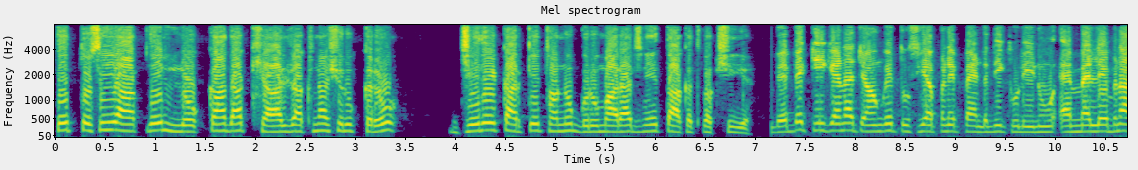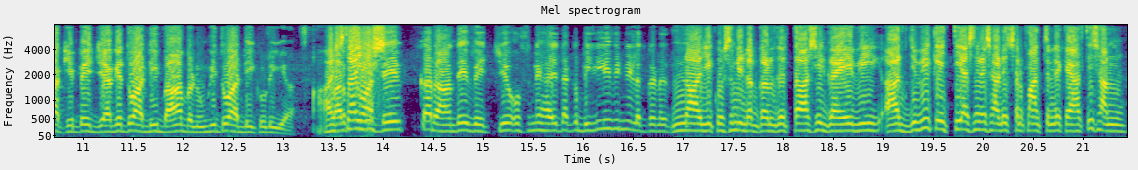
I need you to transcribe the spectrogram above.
ਤੇ ਤੁਸੀਂ ਆਪਦੇ ਲੋਕਾਂ ਦਾ ਖਿਆਲ ਰੱਖਣਾ ਸ਼ੁਰੂ ਕਰੋ ਜਿਹਦੇ ਕਰਕੇ ਤੁਹਾਨੂੰ ਗੁਰੂ ਮਹਾਰਾਜ ਨੇ ਤਾਕਤ ਬਖਸ਼ੀ ਹੈ। ਬੇਬੇ ਕੀ ਕਹਿਣਾ ਚਾਹੋਗੇ? ਤੁਸੀਂ ਆਪਣੇ ਪਿੰਡ ਦੀ ਕੁੜੀ ਨੂੰ ਐਮਐਲਏ ਬਣਾ ਕੇ ਭੇਜਿਆ ਕਿ ਤੁਹਾਡੀ ਬਾਹ ਬਣੂਗੀ ਤੁਹਾਡੀ ਕੁੜੀ ਆ। ਅੱਜ ਪਰ ਤੁਹਾਡੇ ਘਰਾਂ ਦੇ ਵਿੱਚ ਉਸਨੇ ਹਜੇ ਤੱਕ ਬਿਜਲੀ ਵੀ ਨਹੀਂ ਲੱਗਣ ਦਿੱਤੀ। ਨਾ ਜੀ ਕੁਛ ਨਹੀਂ ਲੱਗਣ ਦਿੱਤਾ। ਅਸੀਂ ਗਏ ਵੀ ਅੱਜ ਵੀ ਕੀਤੀ ਅਸੀਂ ਸਾਡੇ ਸਰਪੰਚ ਨੇ ਕਿਹਾ ਸੀ ਸਾਨੂੰ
